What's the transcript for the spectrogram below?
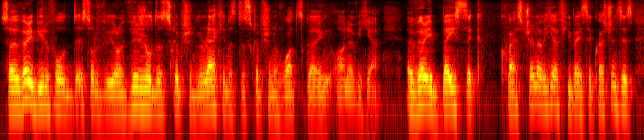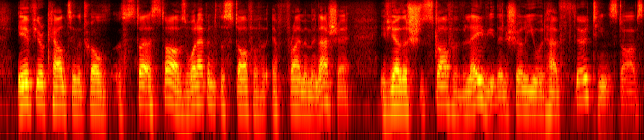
So a very beautiful sort of you know, visual description, miraculous description of what's going on over here. A very basic question over here, a few basic questions is if you're counting the 12 staffs, what happened to the staff of Ephraim and Menashe? If you have the staff of Levi, then surely you would have 13 staffs.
